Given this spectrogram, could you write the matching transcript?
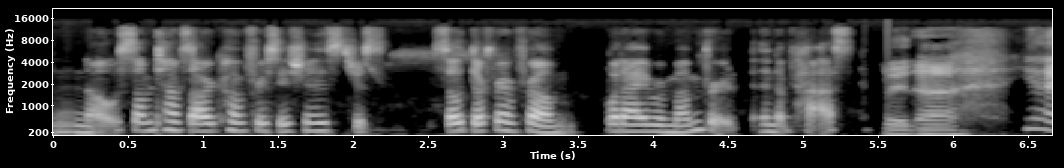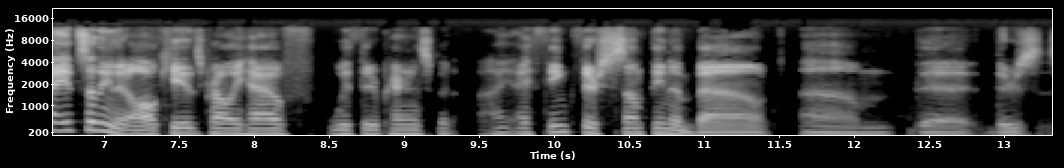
no, sometimes our conversation is just so different from what I remembered in the past. But uh, yeah, it's something that all kids probably have with their parents. But I, I think there's something about um, the there's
